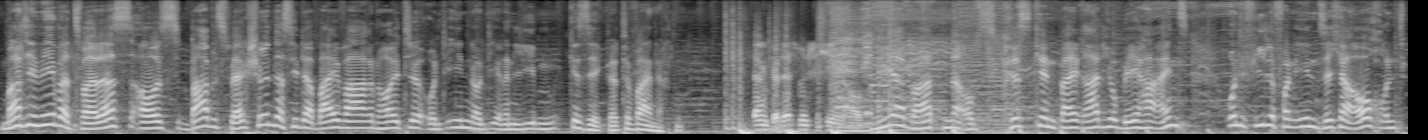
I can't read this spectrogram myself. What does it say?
Martin Eberts war das aus Babelsberg. Schön, dass Sie dabei waren heute und Ihnen und Ihren Lieben gesegnete Weihnachten. Danke, das wünsche ich Ihnen auch. Wir warten aufs Christkind bei Radio BH1 und viele von Ihnen sicher auch. Und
